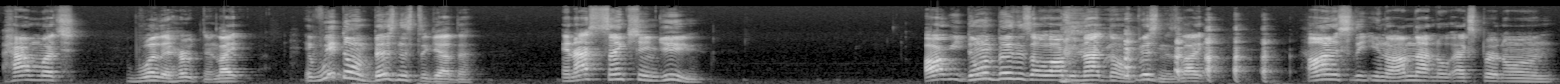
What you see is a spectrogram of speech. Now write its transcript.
how much will it hurt them? Like, if we're doing business together, and I sanction you, are we doing business or are we not doing business? Like, honestly, you know, I'm not no expert on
